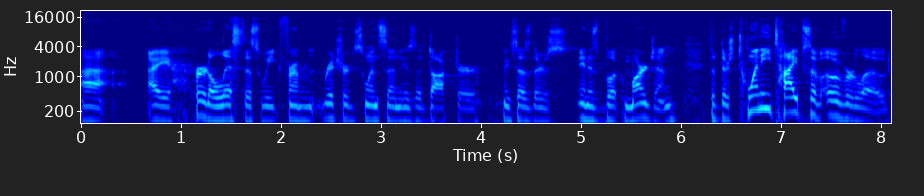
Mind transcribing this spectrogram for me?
Uh, I heard a list this week from Richard Swenson, who's a doctor. He says there's, in his book Margin, that there's 20 types of overload.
